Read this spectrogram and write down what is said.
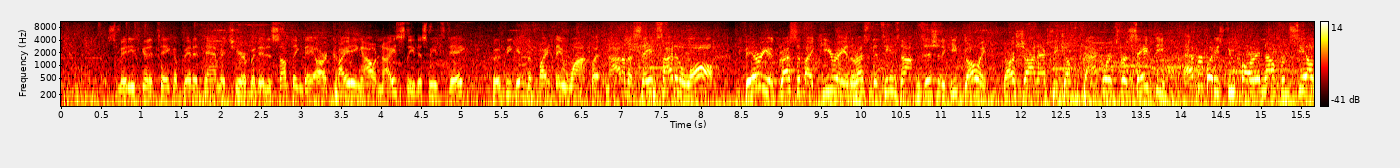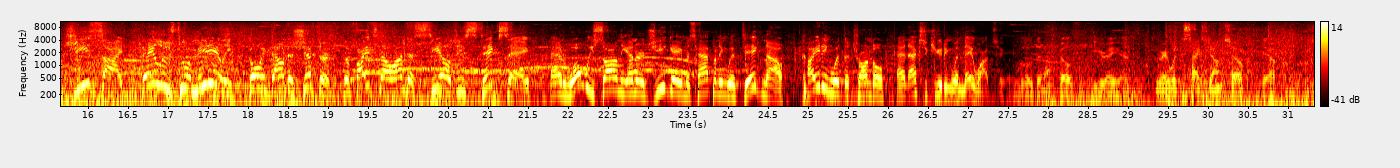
Smitty's going to take a bit of damage here, but it is something they are kiting out nicely. This means Dig could be getting the fight they want, but not on the same side of the wall. Very aggressive by Kirei, and the rest of the team's not in position to keep going. Darshan actually jumps backwards for safety. Everybody's too far in now from CLG's side. They lose two immediately, going down to Shiphtur. The fight's now on to CLG Stixxay, eh? and what we saw in the NRG game is happening with Dig now, kiting with the Trundle and executing when they want to. A little different build from Kirei here. Kirei with the sight stone, so Yep.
